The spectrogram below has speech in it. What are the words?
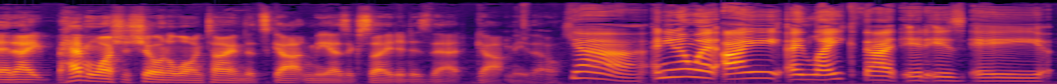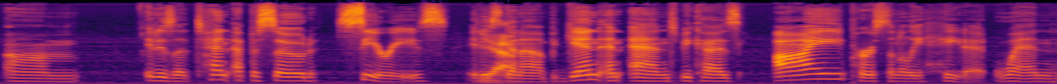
and I haven't watched a show in a long time that's gotten me as excited as that got me though. Yeah, and you know what? I I like that it is a um, it is a ten episode series. It is Yeah. gonna begin and end because I personally hate it when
